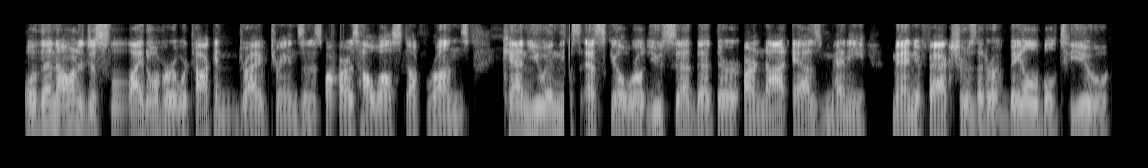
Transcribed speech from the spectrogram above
Well, then I want to just slide over. We're talking drivetrains and as far as how well stuff runs. Ken, you in the S scale world, you said that there are not as many manufacturers that are available to you.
